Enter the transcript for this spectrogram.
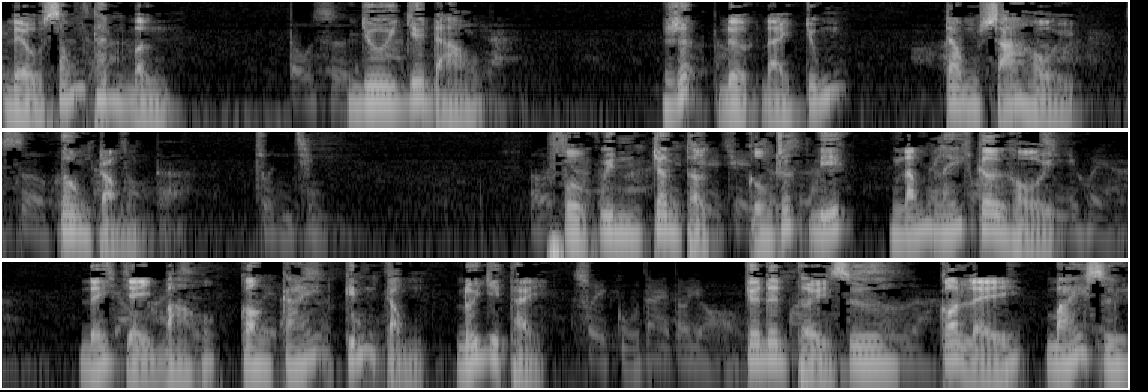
đều sống thanh bần vui với đạo, rất được đại chúng trong xã hội tôn trọng. Phụ huynh chân thật cũng rất biết nắm lấy cơ hội để dạy bảo con cái kính trọng đối với thầy. Cho nên thời xưa có lễ bái sư.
